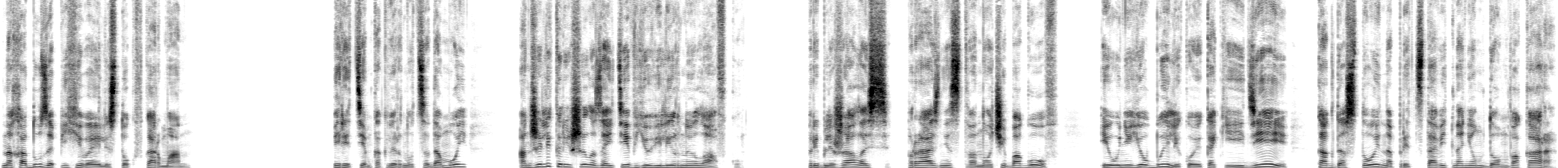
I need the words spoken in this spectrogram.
на ходу запихивая листок в карман. Перед тем, как вернуться домой, Анжелика решила зайти в ювелирную лавку. Приближалось празднество Ночи богов, и у нее были кое-какие идеи, как достойно представить на нем дом Вакара.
